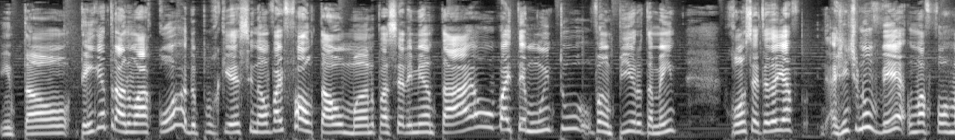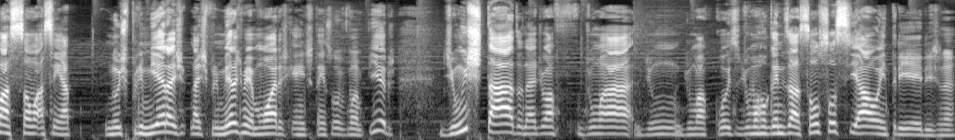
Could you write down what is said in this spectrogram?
Então, tem que entrar num acordo, porque senão vai faltar humano para se alimentar ou vai ter muito vampiro também. Com certeza, a, a gente não vê uma formação, assim, a- nos primeiras, nas primeiras memórias que a gente tem sobre vampiros, de um estado, né? De uma, de uma, de um, de uma coisa, de uma organização social entre eles, né?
